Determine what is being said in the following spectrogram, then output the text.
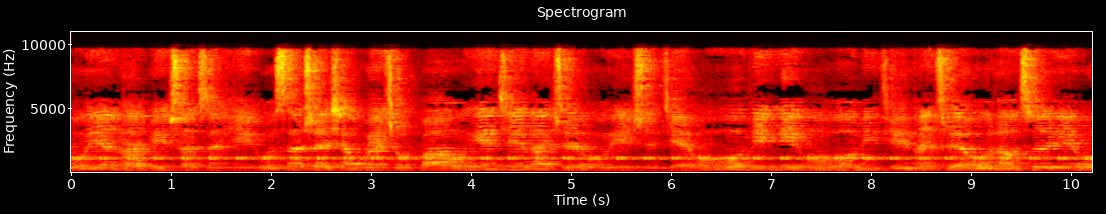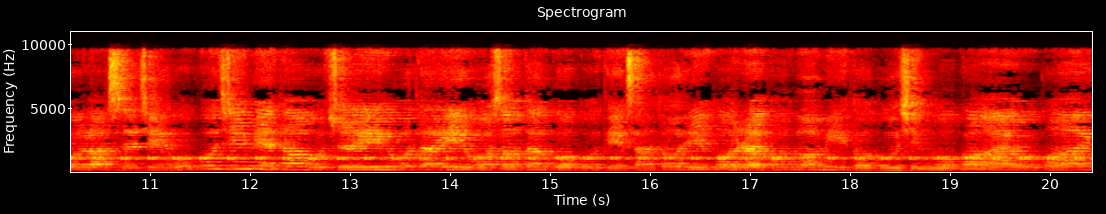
无眼耳鼻舌身意，无色声香味触法，无眼界乃至无意识界，无无明亦无无明界，乃至无老死亦无老死界，无苦集灭道无智亦无得意无所得故菩提萨埵依波若波罗蜜多故心无挂碍无挂碍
